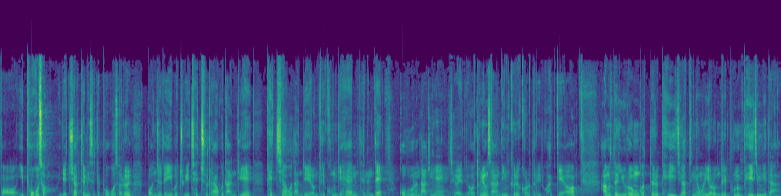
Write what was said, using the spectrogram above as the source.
뭐 이 보고서 이제 취약점이 있을 때 보고서를 먼저 네이버 쪽에 제출을 하고 난 뒤에 패치하고 난 뒤에 여러분들이 공개해야 되는데 그 부분은 나중에 제가 어, 동영상 링크를 걸어 드리도록 할게요. 아무튼 이런 것들을 페이지 같은 경우는 여러분들이 보는 페이지입니다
